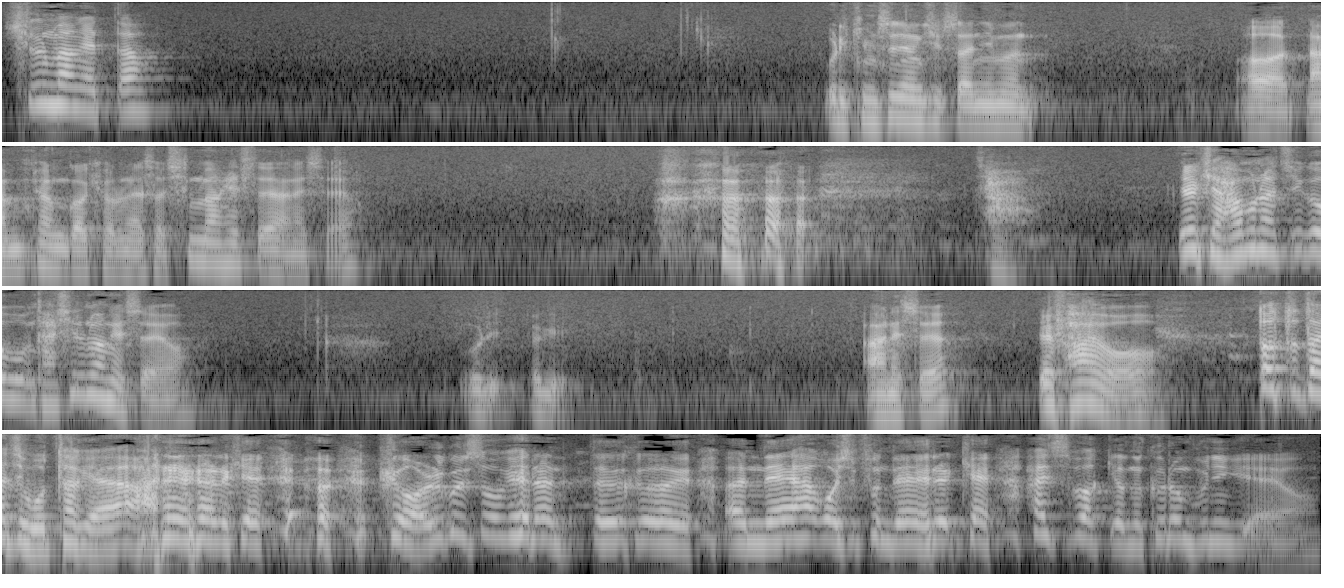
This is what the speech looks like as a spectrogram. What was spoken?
실망했다? 우리 김선영 집사님은 어, 남편과 결혼해서 실망했어요, 안 했어요? 자, 이렇게 아무나 찍어보면 다 실망했어요. 우리, 여기, 안 했어요? 왜 봐요? 떳떳하지 못하게 안에 이렇게 그 얼굴 속에는 그내 하고 싶은데 이렇게 할 수밖에 없는 그런 분위기예요.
